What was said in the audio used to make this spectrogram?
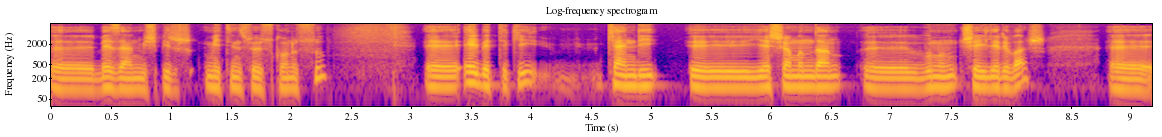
e, bezenmiş bir metin söz konusu. E, elbette ki kendi e, yaşamından e, bunun şeyleri var. E,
